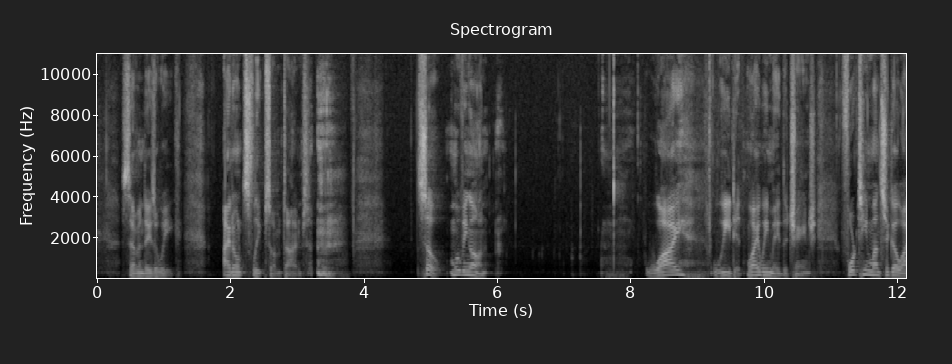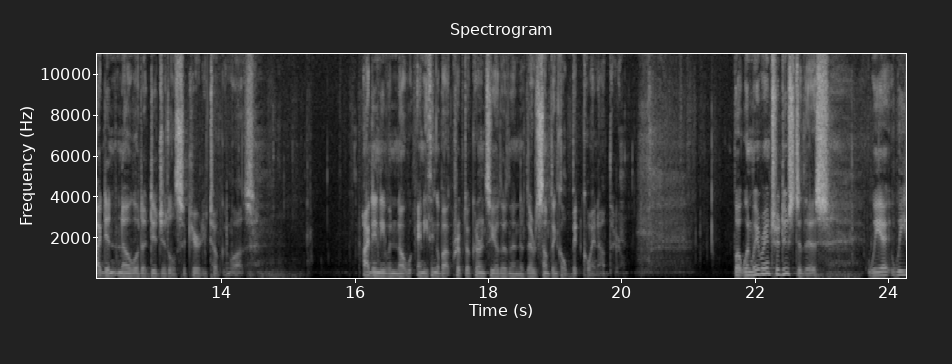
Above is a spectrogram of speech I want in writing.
seven days a week. I don't sleep sometimes. so, moving on. Why we did, why we made the change. 14 months ago, I didn't know what a digital security token was. I didn't even know anything about cryptocurrency other than there was something called Bitcoin out there. But when we were introduced to this, we, we,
